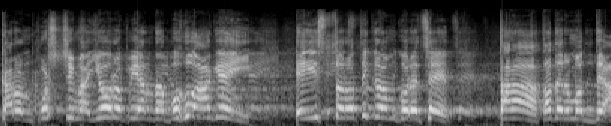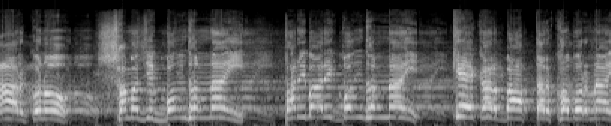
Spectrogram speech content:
কারণ পশ্চিমা ইউরোপিয়ানরা বহু আগেই এই স্তর অতিক্রম করেছে। তারা তাদের মধ্যে আর কোনো সামাজিক বন্ধন নাই, পারিবারিক বন্ধন নাই, কে কার বাপ তার খবর নাই,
